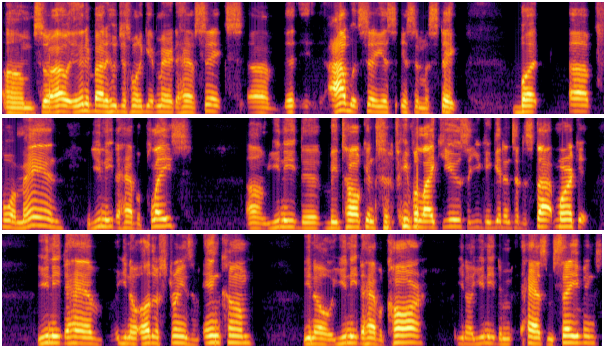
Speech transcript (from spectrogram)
Um, so I, anybody who just want to get married to have sex, uh, it, I would say it's it's a mistake. But uh, for a man, you need to have a place. Um, you need to be talking to people like you so you can get into the stock market. You need to have, you know, other streams of income. You know, you need to have a car. You know, you need to have some savings.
